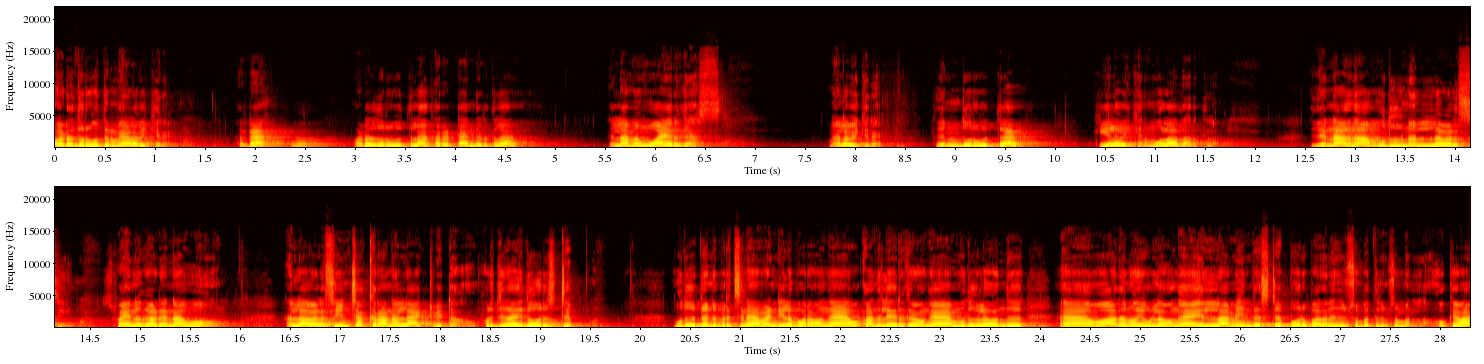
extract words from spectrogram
வட துருவத்தை மேலே வைக்கிறேன். கரெக்டா? வட துருவத்தில் கரெக்டாக இந்த இடத்துல எல்லாமே மூவாயிரம் கேஸ் மேலே வைக்கிறேன். தென் துருவத்தை கீழே வைக்கிறேன் மூலாதாரத்தில். இது என்ன ஆகுனா முதுகு நல்லா வேலை செய்யும். ஸ்பைனல் கார்டு என்ன ஆகும்? நல்லா வேலை செய்யும் சக்கரா நல்லா ஆக்டிவேட் ஆகும். புரிஞ்சுதா? இது ஒரு ஸ்டெப் முதுகு தண்டு பிரச்சனை வண்டியில் போகிறவங்க உட்காந்துல இருக்கிறவங்க முதுகில் வந்து வாத நோய் உள்ளவங்க எல்லாமே இந்த ஸ்டெப் ஒரு பதினஞ்சு நிமிஷம் பத்து நிமிஷம் பண்ணலாம். ஓகேவா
